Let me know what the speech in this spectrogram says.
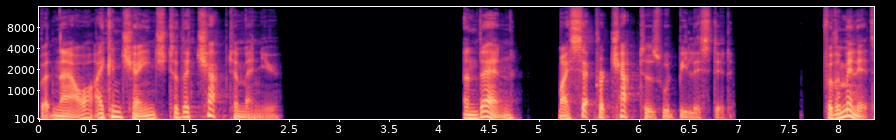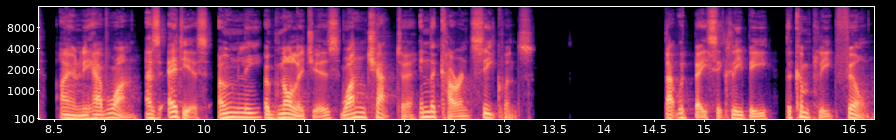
but now I can change to the chapter menu. And then my separate chapters would be listed. For the minute, I only have one, as Edius only acknowledges one chapter in the current sequence. That would basically be the complete film.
